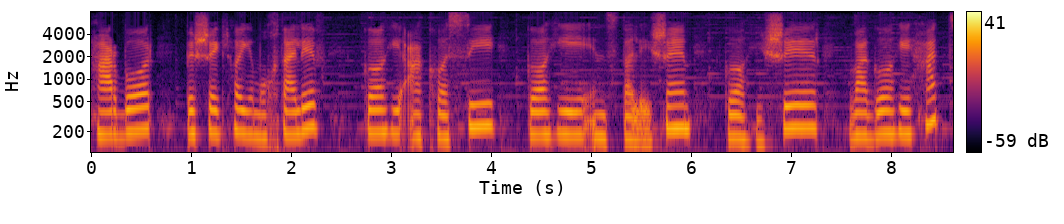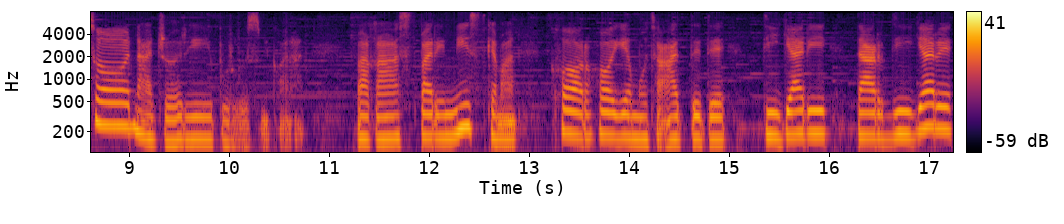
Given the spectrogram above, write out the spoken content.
هر بار به های مختلف گاهی عکاسی، گاهی اینستالیشن، گاهی شعر و گاهی حتی نجاری بروز می کند و قصد بر این نیست که من کارهای متعدد دیگری در دیگر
